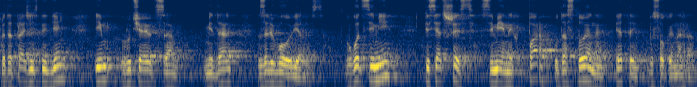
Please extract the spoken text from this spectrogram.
в этот праздничный день им вручаются медаль за любую верность. В год семьи 56 семейных пар удостоены этой высокой награды.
